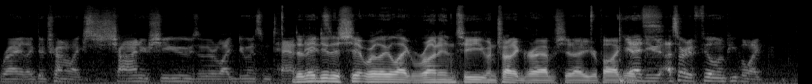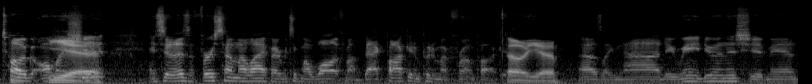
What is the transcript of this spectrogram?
right? Like they're trying to like shine your shoes, or they're like doing some tap. do they do this shit where they like run into you and try to grab shit out of your pockets? Yeah, dude. I started feeling people like tug on my Yeah. shit, and so that's the first time in my life I ever took my wallet from my back pocket and put it in my front pocket. Oh yeah. I was like, nah, dude, we ain't doing this shit, man.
